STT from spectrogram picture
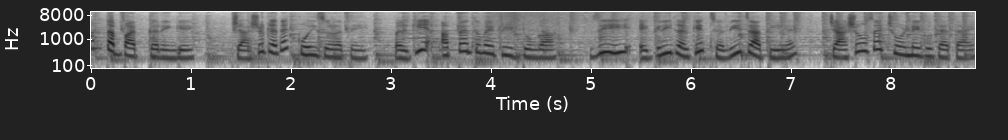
हम तब बात करेंगे। जाशु कहते कोई ज़रूरत नहीं, बल्कि अब मैं तुम्हें ट्रीट दूँगा। जी एग्री करके चली जाती है। जाशु उसे छोड़ने को कहता है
